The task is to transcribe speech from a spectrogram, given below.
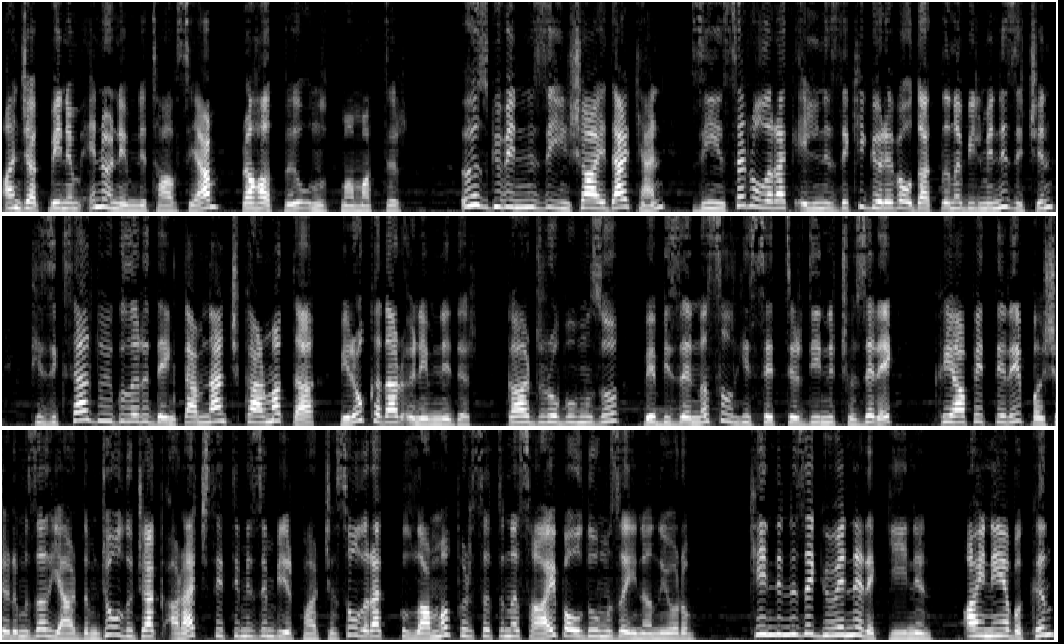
Ancak benim en önemli tavsiyem rahatlığı unutmamaktır. Özgüveninizi inşa ederken zihinsel olarak elinizdeki göreve odaklanabilmeniz için fiziksel duyguları denklemden çıkarmak da bir o kadar önemlidir. Gardırobumuzu ve bize nasıl hissettirdiğini çözerek kıyafetleri başarımıza yardımcı olacak araç setimizin bir parçası olarak kullanma fırsatına sahip olduğumuza inanıyorum. Kendinize güvenerek giyinin. Aynaya bakın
